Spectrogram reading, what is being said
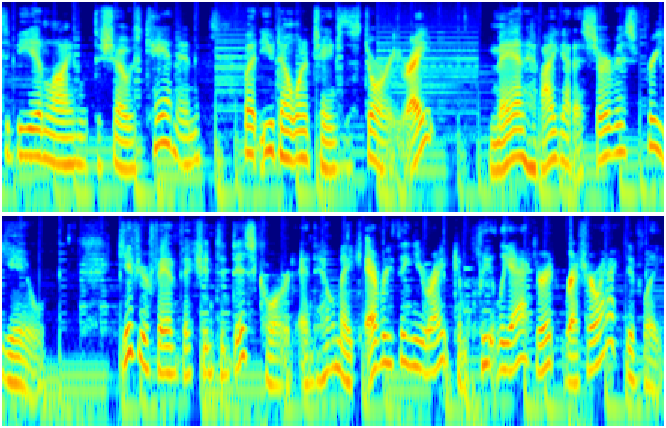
to be in line with the show's canon, but you don't want to change the story, right? Man, have I got a service for you. Give your fanfiction to Discord and he'll make everything you write completely accurate retroactively.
